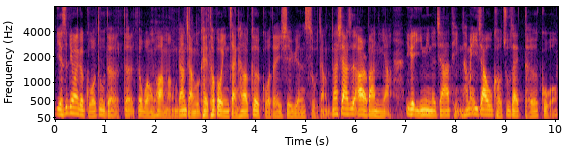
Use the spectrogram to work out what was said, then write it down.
也是另外一个国度的的的文化嘛。我们刚刚讲过，可以透过影展看到各国的一些元素这样子。那现在是阿尔巴尼亚一个移民的家庭，他们一家五口住在德国。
